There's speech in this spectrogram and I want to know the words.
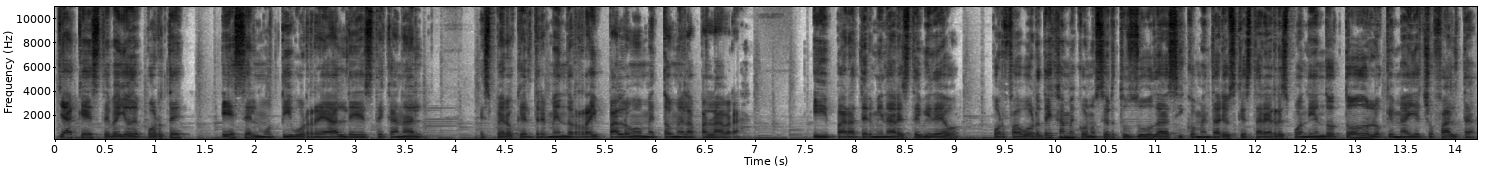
ya que este bello deporte es el motivo real de este canal. Espero que el tremendo rey Palomo me tome la palabra. Y para terminar este video, por favor déjame conocer tus dudas y comentarios que estaré respondiendo todo lo que me haya hecho falta.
